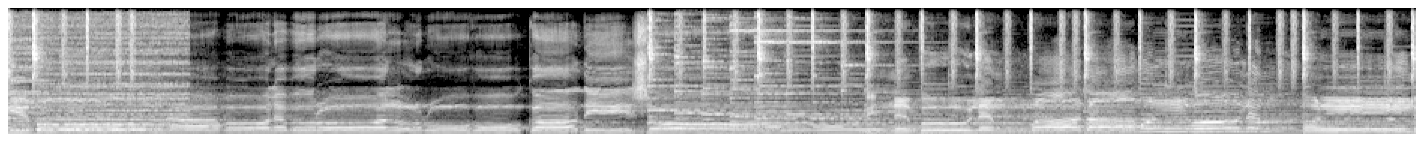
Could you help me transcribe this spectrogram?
വഹിക്കുമോ പോലപുറോ റൂഹോ കാദീശോ നിന്ന് മൂലം വാദാമുൽ ഓലം ഒൽമീനാമേ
